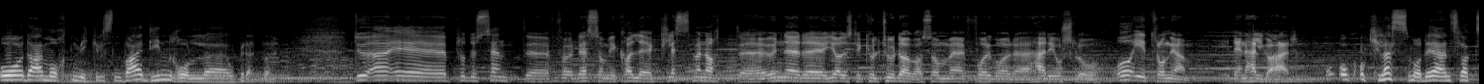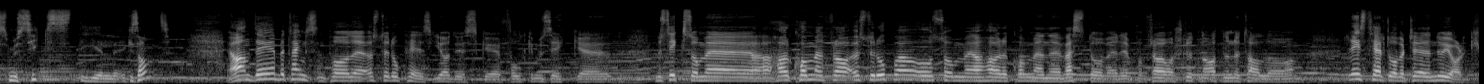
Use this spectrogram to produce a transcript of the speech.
Og det er Morten Mikkelsen. Hva er din rolle oppi dette? Du, jeg er produsent eh, for det som vi kaller klesmernatt eh, under eh, jødiske kulturdager som foregår her i Oslo og i Trondheim den helga her. Og, og, klesmer det er en slags musikkstil, ikke sant? Ja, det er betegnelsen på østeuropeisk jødisk folkemusikk. Musikk som har kommet fra Øst-Europa, og som har kommet vestover fra slutten av 1800-tallet og reist helt over til New York.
